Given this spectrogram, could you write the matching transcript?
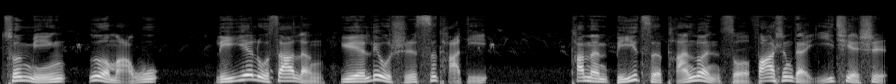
村名厄马乌。离耶路撒冷约六十斯塔迪，他们彼此谈论所发生的一切事。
